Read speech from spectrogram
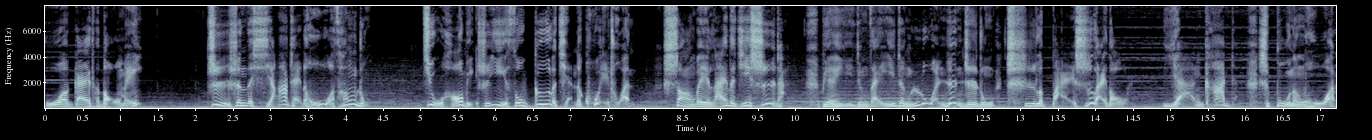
活该他倒霉。置身在狭窄的货舱中，就好比是一艘搁了浅的快船，尚未来得及施展。便已经在一阵乱刃之中吃了百十来刀了，眼看着是不能活了。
